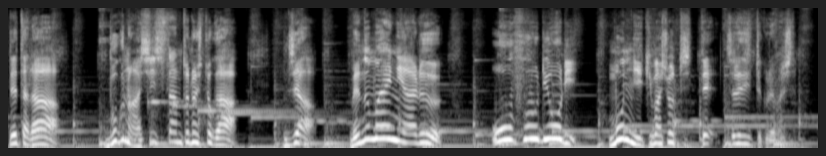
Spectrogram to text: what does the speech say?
出たら僕のアシスタントの人がじゃあ目の前にある欧風料理門に行きましょうって言って連れて行ってくれました。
